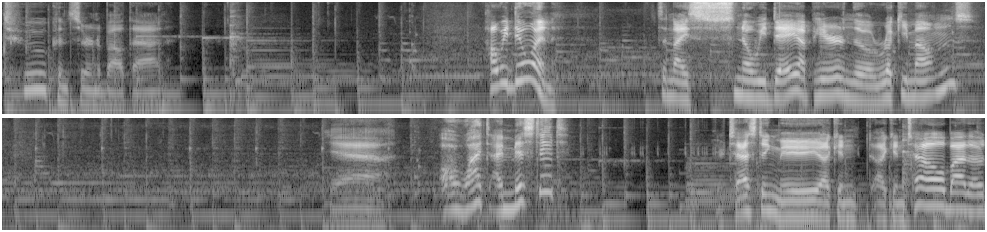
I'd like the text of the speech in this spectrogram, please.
too concerned about that. How we doing? It's a nice snowy day up here in the Rookie Mountains. What? I missed it? You're testing me. I can I can tell by the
